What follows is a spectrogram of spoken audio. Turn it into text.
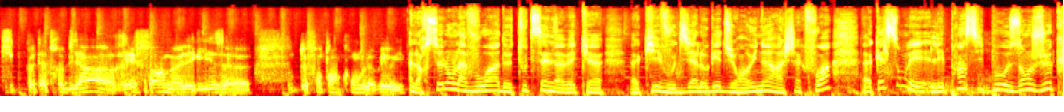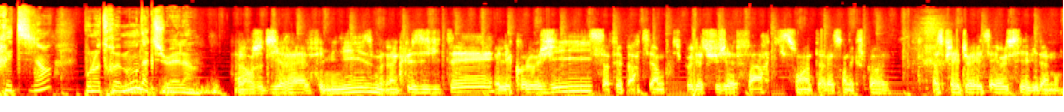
qui peut-être bien euh, réforment l'Église euh, de fond en comble. Oui, oui. Alors selon la voix de toutes celles avec euh, qui vous dialoguez durant une heure à chaque fois, quels sont les, les principaux enjeux chrétiens pour notre monde actuel? Alors je dirais le féminisme, l'inclusivité, l'écologie, ça fait partie un petit peu des sujets phares qui sont intéressants d'explorer. La spiritualité aussi évidemment.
